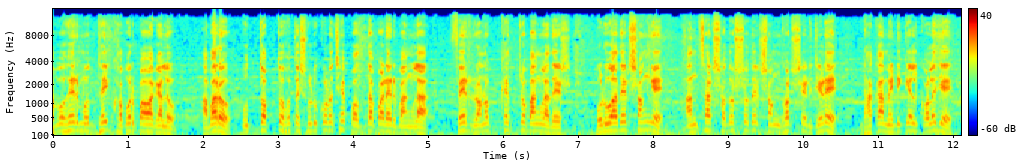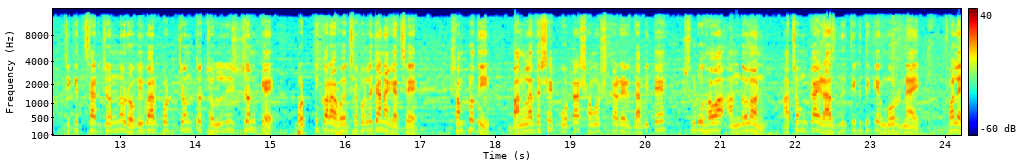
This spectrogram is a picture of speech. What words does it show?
আবহের মধ্যেই খবর পাওয়া গেল। আবারও উত্তপ্ত হতে শুরু করেছে পদ্মাপাড়ের বাংলা, ফের রণক্ষেত্র বাংলাদেশ। পড়ুয়াদের সঙ্গে আনসার সদস্যদের সংঘর্ষের জেরে ঢাকা মেডিকেল কলেজে চিকিৎসার জন্য রবিবার পর্যন্ত চল্লিশ জনকে ভর্তি করা হয়েছে বলে জানা গেছে। সম্প্রতি বাংলাদেশে কোটা সংস্কারের দাবিতে শুরু হওয়া আন্দোলন আচমকায় রাজনীতির দিকে মোড় নেয়। ফলে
